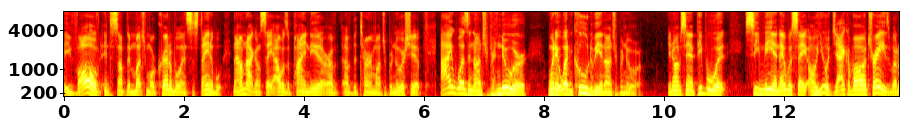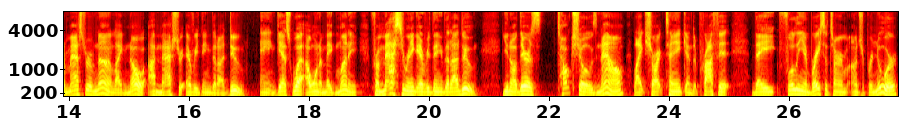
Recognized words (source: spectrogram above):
evolved into something much more credible and sustainable. Now, I'm not going to say I was a pioneer of, of the term entrepreneurship. I was an entrepreneur when it wasn't cool to be an entrepreneur. You know what I'm saying? People would see me and they would say, Oh, you're a jack of all trades, but a master of none. Like, no, I master everything that I do. And guess what? I want to make money from mastering everything that I do. You know, there's talk shows now like Shark Tank and The Profit they fully embrace the term entrepreneur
